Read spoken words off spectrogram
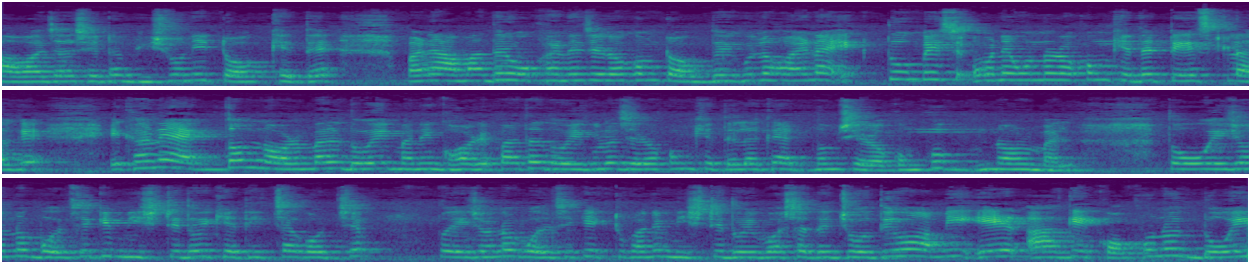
পাওয়া যায় সেটা ভীষণই টক খেতে। মানে আমাদের ওখানে যেরকম টক দইগুলো হয় না, একটু বেশ মানে অন্যরকম খেতে টেস্ট লাগে। এখানে একদম নর্মাল দই মানে ঘরে পাতা দইগুলো যেরকম খেতে লাগে, একদম সেরকম, খুব নর্মাল তো এই জন্য বলছে কি, মিষ্টি দই খেতে ইচ্ছা করছে। তো এই জন্য বলছি কি একটুখানি মিষ্টি দই বসাতে। যদিও আমি এর আগে কখনো দই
